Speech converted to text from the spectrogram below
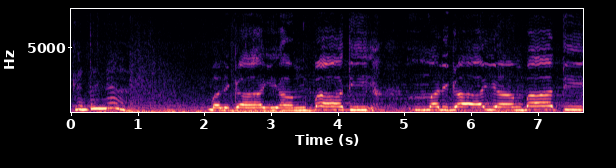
Kanta na. Maligayang bati, maligayang bati,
